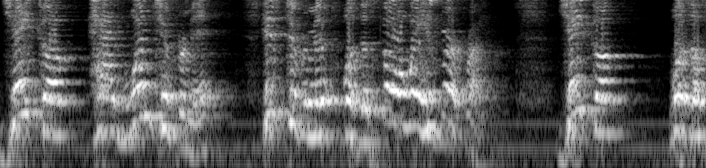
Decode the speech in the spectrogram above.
Jacob had one temperament. His temperament was to throw away his birthright. Jacob was a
